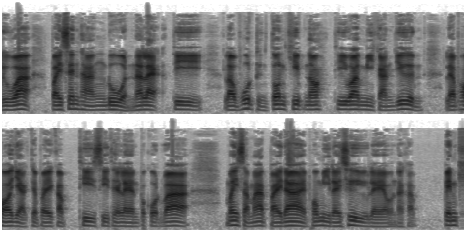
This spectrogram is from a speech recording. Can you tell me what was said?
หรือว่าไปเส้นทางด่วนนั่นแหละ ที่เราพูดถึงต้นคลิปเนาะที่ว่ามีการยื่น แล้วพออยากจะไปกับ TC Thailand ปรากฏว่า ไม่สามารถไปได้ เพราะมีรายชื่ออยู่แล้วนะครับ เป็นเค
